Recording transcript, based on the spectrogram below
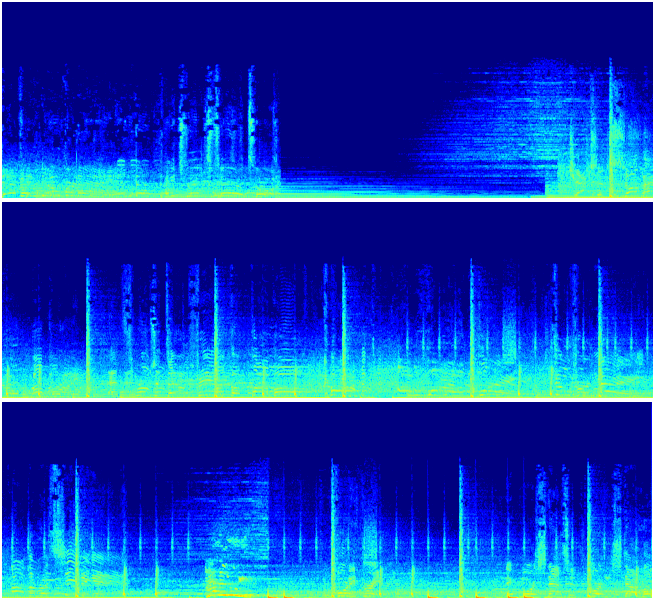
Devin Duvernay in the Patriots territory. Jackson somehow. stout hold.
